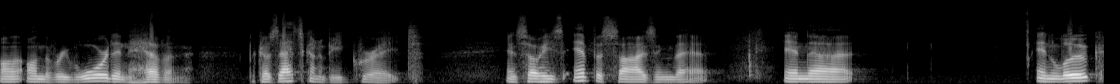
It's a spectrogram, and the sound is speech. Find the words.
on, on the reward in heaven because that's going to be great. And so he's emphasizing that. In, uh, in Luke,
